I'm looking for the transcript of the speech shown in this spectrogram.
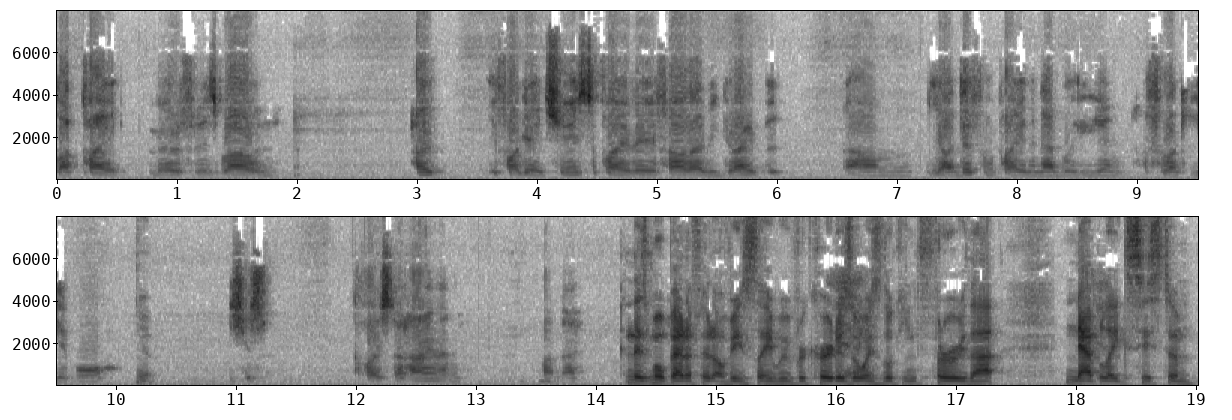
like play at as well, and hope if I get a chance to play VFL, that'd be great. But um, yeah, I definitely play in the NAB League again. I feel like you get more. Yep. It's just close to home, and I don't know. And there's more benefit, obviously, with recruiters Yeah. always looking through that NAB League system.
